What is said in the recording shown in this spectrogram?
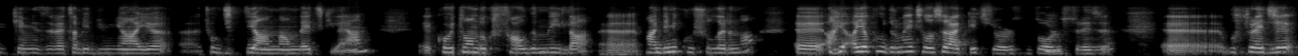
ülkemizi ve tabii dünyayı e, çok ciddi anlamda etkileyen e, COVID-19 salgınıyla e, pandemi koşullarına e, ay- ayak uydurmaya çalışarak geçiyoruz bu zorlu süreci. E, bu süreci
